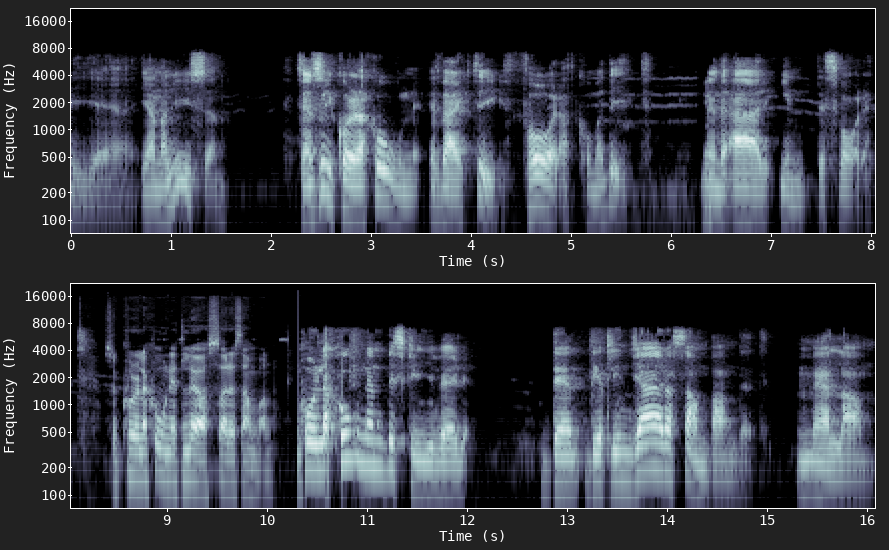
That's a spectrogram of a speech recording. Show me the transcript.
i, eh, i analysen. Sen så är korrelation ett verktyg för att komma dit. Men det är inte svaret. Så korrelation är ett lösare samband. Korrelationen beskriver den, det linjära sambandet mellan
